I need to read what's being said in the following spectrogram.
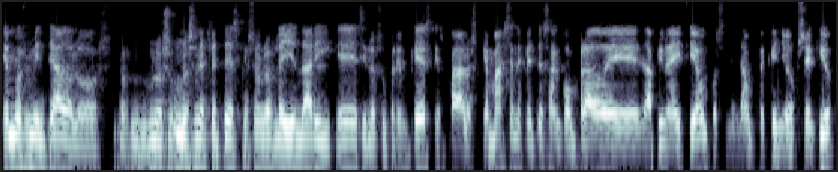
hemos minteado los, unos, unos, NFTs que son los Legendary Keys y los Supreme Keys, que es para los que más NFTs han comprado de la primera edición, pues se les da un pequeño obsequio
